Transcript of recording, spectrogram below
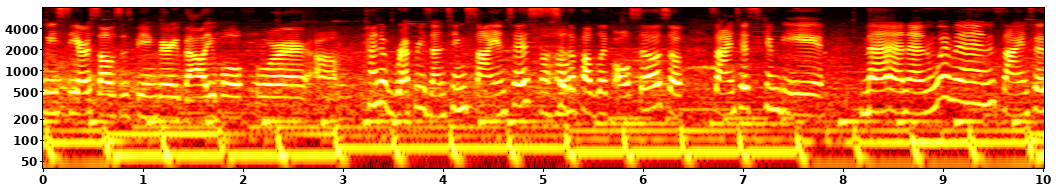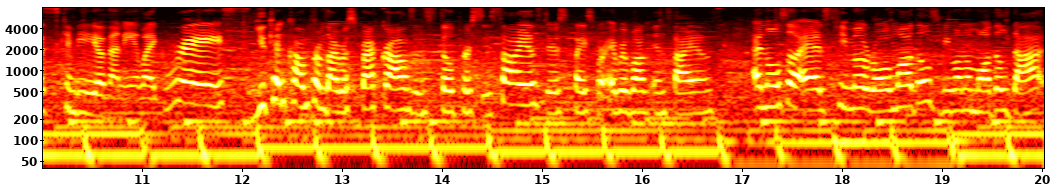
We see ourselves as being very valuable for um, kind of representing scientists uh -huh. to the public also. So scientists can be men and women, scientists can be of any like race. You can come from diverse backgrounds and still pursue science. There's place for everyone in science. And also as female role models, we want to model that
